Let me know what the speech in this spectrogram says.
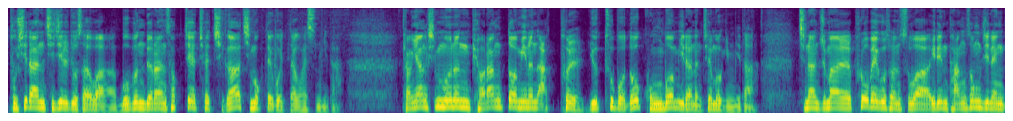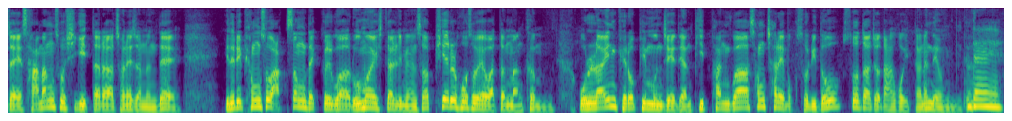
부실한 지질 조사와 무분별한 석재 채취가 지목되고 있다고 했습니다. 경향신문은 벼랑 떠미는 악플 유튜버도 공범이라는 제목입니다. 지난 주말 프로배구 선수와 1인 방송 진행자의 사망 소식이 잇따라 전해졌는데 이들이 평소 악성 댓글과 루머에 시달리면서 피해를 호소해왔던 만큼 온라인 괴롭힘 문제에 대한 비판과 성찰의 목소리도 쏟아져 나오고 있다는 내용입니다. 네.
